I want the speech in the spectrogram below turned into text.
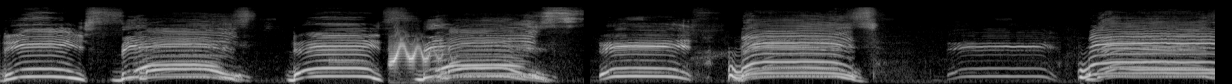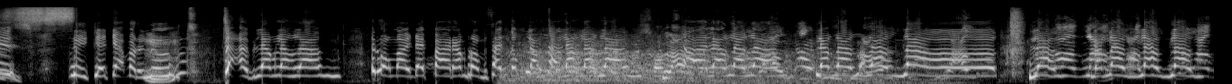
This This This This This. This This. This នេះជាចាក់បរិលឺចាក់ឲ្យឡើងឡើងឡើងរងមកដៃប៉ារាំងរំសាយទុកឡើងថាឡើងឡើងឡើងឡើងឡើងឡើងឡើងឡើងឡើងឡើងឡើងឡើងឡើងឡើងឡើងឡើងឡើង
